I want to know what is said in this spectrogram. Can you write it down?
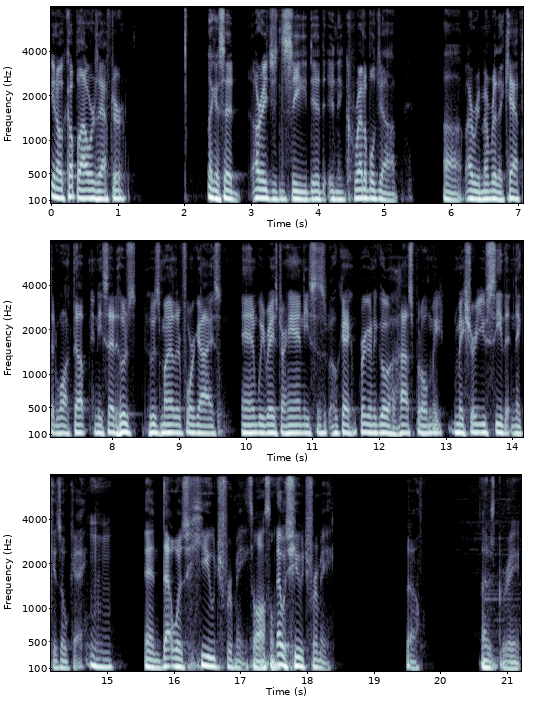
you know, a couple hours after, like I said, our agency did an incredible job. Uh, I remember the captain walked up and he said, "Who's who's my other four guys?" And we raised our hand. He says, "Okay, we're going to go to the hospital. Make make sure you see that Nick is okay." Mm-hmm. And that was huge for me. It's awesome. That was huge for me. So that is great.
